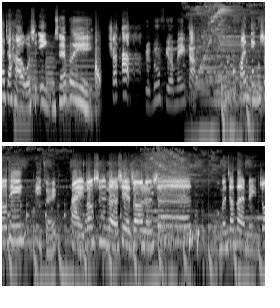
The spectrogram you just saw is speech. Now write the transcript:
大家好，我是 In，我是 Emily。Shut up，Remove your makeup。欢迎收听闭嘴！彩妆师的卸妆人生。我们将在每周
